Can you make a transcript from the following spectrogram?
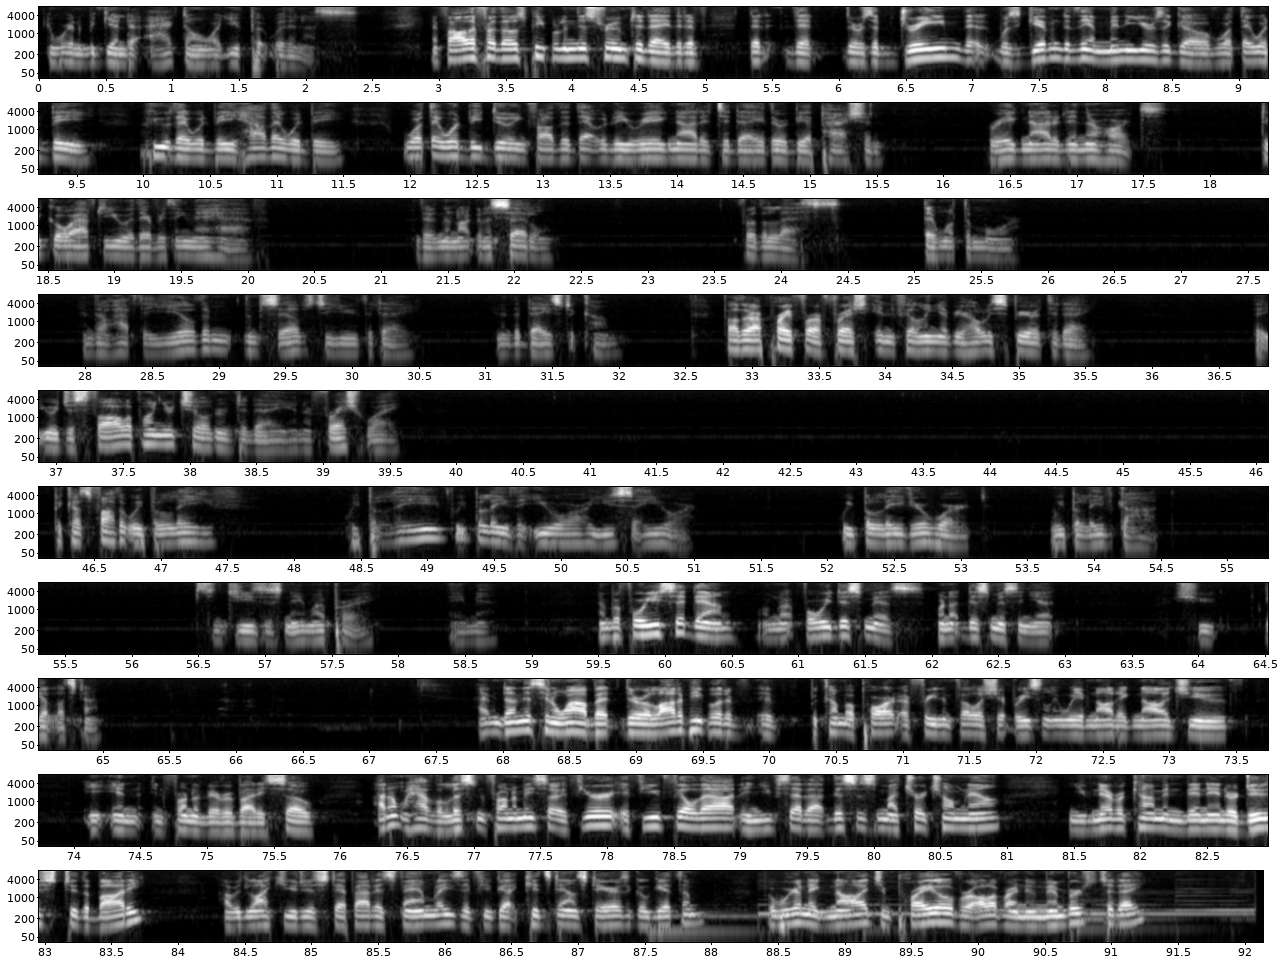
and we're going to begin to act on what you've put within us. And Father, for those people in this room today that have that that there was a dream that was given to them many years ago of what they would be, who they would be, how they would be, what they would be doing, Father, that would be reignited today. There would be a passion reignited in their hearts to go after you with everything they have. They're not going to settle for the less. They want the more and they'll have to yield them, themselves to you today and in the days to come. Father, I pray for a fresh infilling of your Holy Spirit today, that you would just fall upon your children today in a fresh way. Because, Father, we believe, we believe, we believe that you are who you say you are. We believe your word. We believe God. It's in Jesus' name I pray. Amen. And before you sit down, I'm not before we dismiss, we're not dismissing yet. Shoot, got lots of time. I haven't done this in a while, but there are a lot of people that have, have become a part of Freedom Fellowship recently. We have not acknowledged you in in front of everybody. So I don't have the list in front of me. So if you're if you filled out and you've said uh, this is my church home now, and you've never come and been introduced to the body, I would like you to step out as families. If you've got kids downstairs, go get them. But we're going to acknowledge and pray over all of our new members today.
